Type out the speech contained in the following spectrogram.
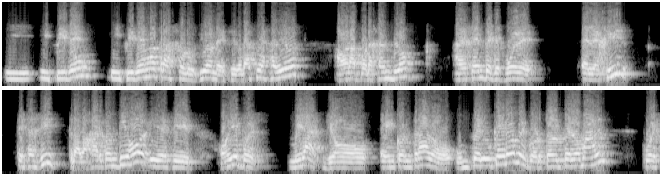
y, y, piden, y piden otras soluciones. Y gracias a Dios, ahora, por ejemplo, hay gente que puede elegir, es así, trabajar contigo y decir, oye, pues mira, yo he encontrado un peluquero, me cortó el pelo mal, pues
